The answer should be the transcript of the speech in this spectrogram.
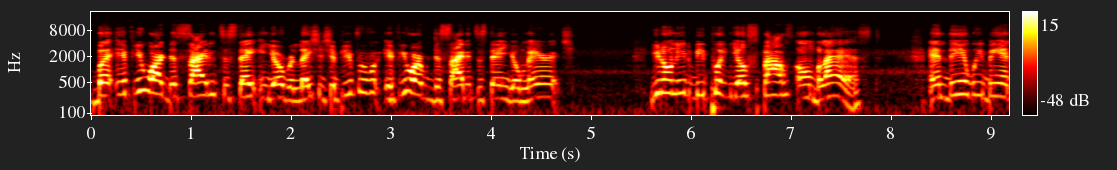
but if you are deciding to stay in your relationship, if you, if you are deciding to stay in your marriage, you don't need to be putting your spouse on blast and then we being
